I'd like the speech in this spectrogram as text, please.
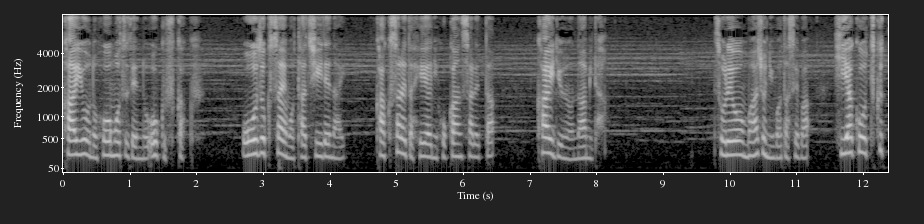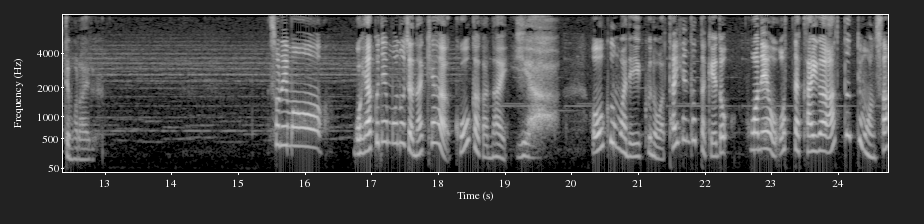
海王の宝物殿の奥深く。王族さえも立ち入れない。隠された部屋に保管された。海流の涙。それを魔女に渡せば飛躍を作ってもらえる。それも500年ものじゃなきゃ効果がない。いや奥まで行くのは大変だったけど骨を折った甲斐があったってもんさ。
